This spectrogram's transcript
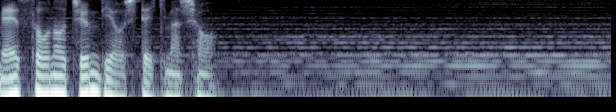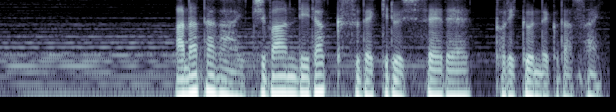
瞑想の準備をしていきましょう。あなたが一番リラックスできる姿勢で取り組んでください。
